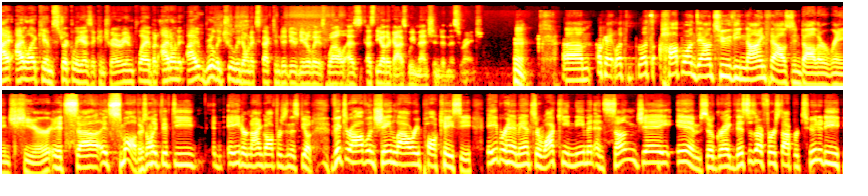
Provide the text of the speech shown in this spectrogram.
I, I like him strictly as a contrarian play, but I don't I really truly don't expect him to do nearly as well as as the other guys we mentioned in this range. Hmm. Um, okay, let's let's hop on down to the nine thousand dollar range here. It's uh it's small. There's only fifty eight or nine golfers in this field. Viktor Hovland, Shane Lowry, Paul Casey, Abraham Ancer, Joaquin Niemann, and Sungjae Im. So, Greg, this is our first opportunity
